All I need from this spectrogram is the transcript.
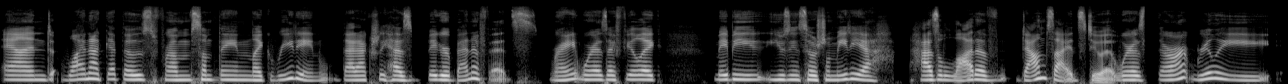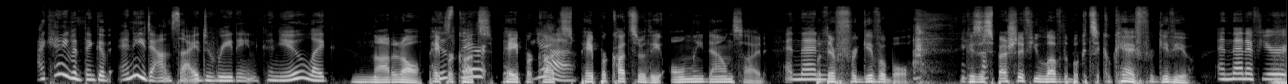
And why not get those from something like reading that actually has bigger benefits, right? Whereas I feel like maybe using social media has a lot of downsides to it, whereas there aren't really, I can't even think of any downside to reading. Can you? Like, Not at all. Paper Is there- cuts. Paper Yeah. cuts. Paper cuts are the only downside, and then but they're forgivable because especially if you love the book, it's like okay, I forgive you. And then if your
